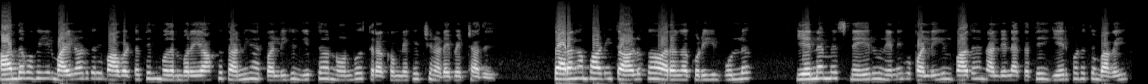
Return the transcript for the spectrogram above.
அந்த வகையில் மயிலாடுதுறை மாவட்டத்தில் முதன்முறையாக தனியார் பள்ளியில் இப்தார் நோன்பு திறக்கும் நிகழ்ச்சி நடைபெற்றது. தரங்கம்பாடி தாலுகா அரங்கக்குடியில் உள்ள என்எம்எஸ் நேரு நினைவு பள்ளியில் மத நல்லிணக்கத்தை ஏற்படுத்தும் வகையில்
